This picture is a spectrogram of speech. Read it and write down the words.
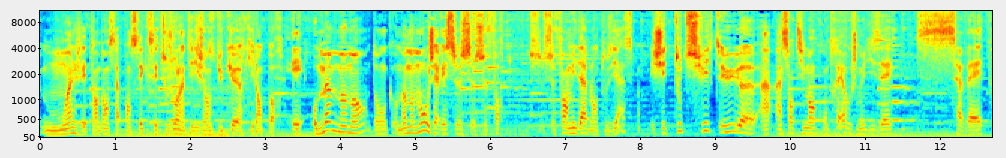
moi, j'ai tendance à penser que c'est toujours l'intelligence du cœur qui l'emporte. Et au même moment, donc au même moment où j'avais ce, fort- ce- formidable enthousiasme, j'ai tout de suite eu euh, un, sentiment contraire où je me disais, ça va être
